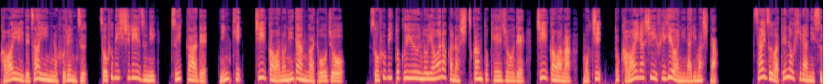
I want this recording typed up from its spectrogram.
可愛いデザインのフレンズ、ソフビシリーズにツイッターで人気、ちいかわの2段が登場。ソフビ特有の柔らかな質感と形状で、ちいかわがもちっと可愛らしいフィギュアになりました。サイズは手のひらにすっ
